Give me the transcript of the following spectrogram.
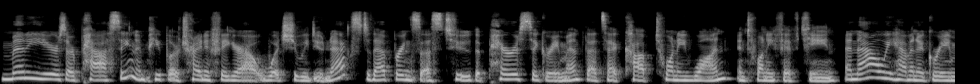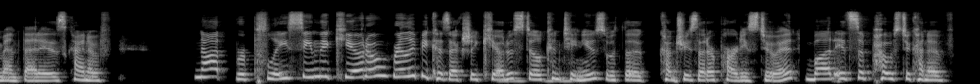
many years are passing and people are trying to figure out what should we do next. That brings us to the Paris Agreement that's at COP21 in 2015. And now we have an agreement that is kind of not replacing the Kyoto really, because actually Kyoto mm-hmm. still continues with the countries that are parties to it, but it's supposed to kind of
